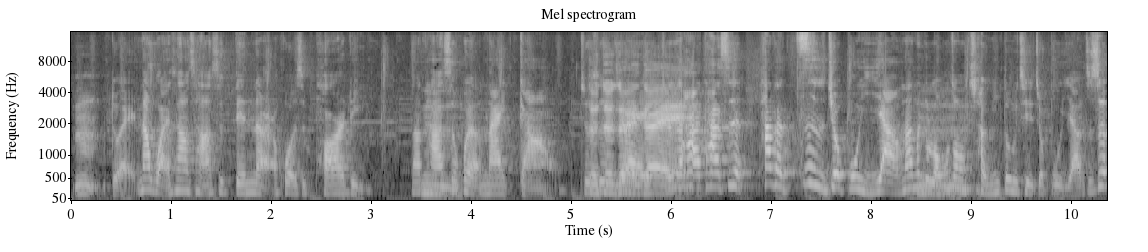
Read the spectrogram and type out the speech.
嗯，对。那晚上常常是 dinner 或者是 party，那它是会有 night gown，、就是对对对对就是它它是它的字就不一样，那那个隆重程度其实就不一样。只是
